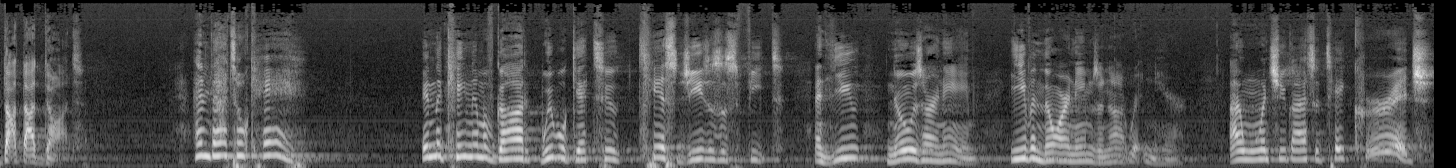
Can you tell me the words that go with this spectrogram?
Dot, dot, dot. And that's okay. In the kingdom of God, we will get to kiss Jesus' feet. And he knows our name, even though our names are not written here. I want you guys to take courage,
